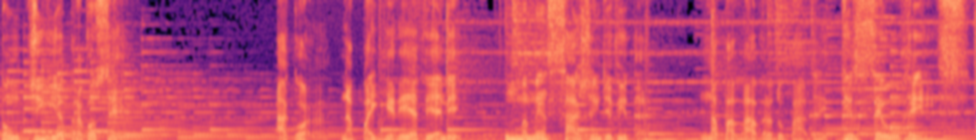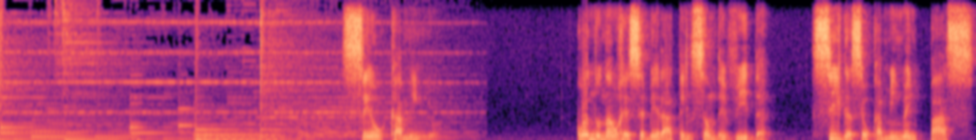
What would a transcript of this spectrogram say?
bom dia para você. Agora, na Pai Querer FM, uma mensagem de vida. Na palavra do Padre Dirceu Reis. Seu caminho. Quando não receber a atenção devida, siga seu caminho em paz.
